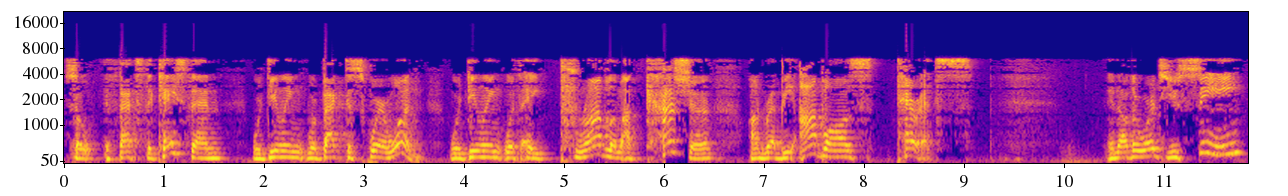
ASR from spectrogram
So if that's the case, then we're dealing. We're back to square one. We're dealing with a problem, a kasha on Rabbi Abba's teretz. In other words, you see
